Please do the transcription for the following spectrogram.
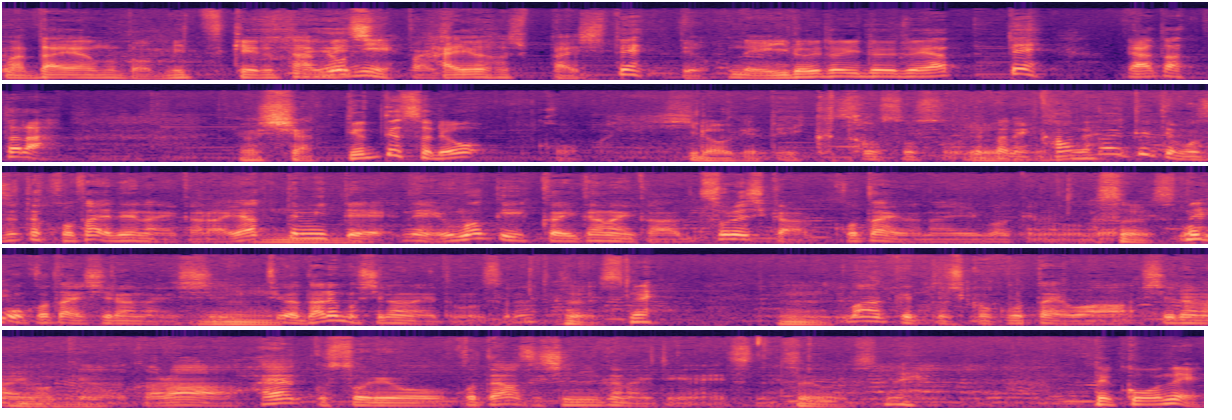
まあ、ダイヤモンドを見つけるために早う失敗早う失敗してっていろいろいろいろやってで当たったらよっしゃって言ってそれをこう広げていくと。そうそうそう。いやっぱね考えてても絶対答え出ないからやってみて、ねうまくいくかいかないかそれしか答えがないわけなのでそうですね。僕も答え知らないし、うん。違う誰も知らないと思うんですよね。そうですね。うんマーケットしか答えは知らないわけだから、早くそれを答え合わせしに行かないといけないですね。そうですね。でこうね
